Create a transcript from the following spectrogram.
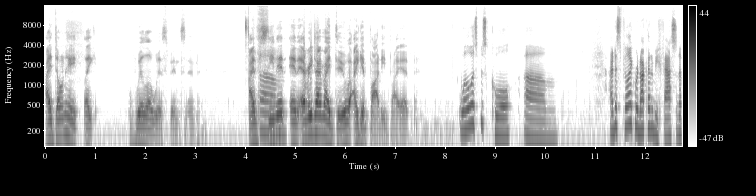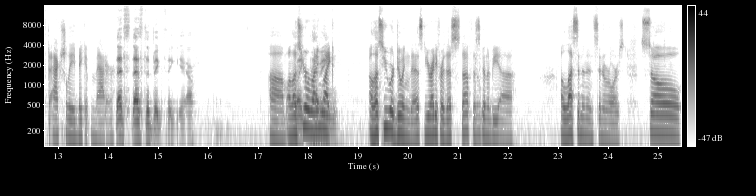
I don't hate like Will-O-Wisp Instant. I've seen Um, it, and every time I do, I get bodied by it. Will-O-Wisp is cool. Um, I just feel like we're not going to be fast enough to actually make it matter. That's that's the big thing, yeah. Um, unless Like, you're running like unless you were doing this, you ready for this stuff? This is going to be a a lesson in Incineroars. So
